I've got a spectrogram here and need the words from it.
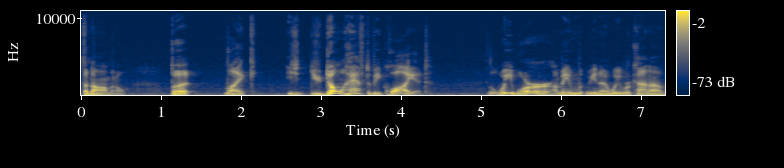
phenomenal, but like, you you don't have to be quiet. We were, I mean, you know, we were kind of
